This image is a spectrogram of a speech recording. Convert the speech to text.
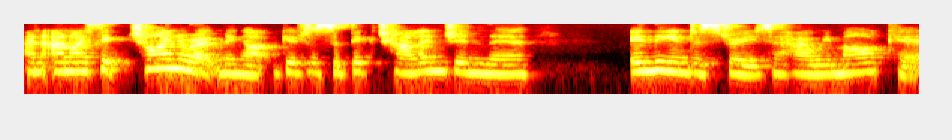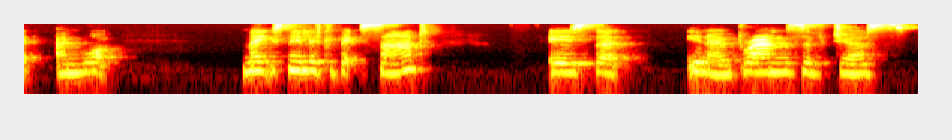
and and i think china opening up gives us a big challenge in the in the industry to how we market. And what makes me a little bit sad is that, you know, brands have just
